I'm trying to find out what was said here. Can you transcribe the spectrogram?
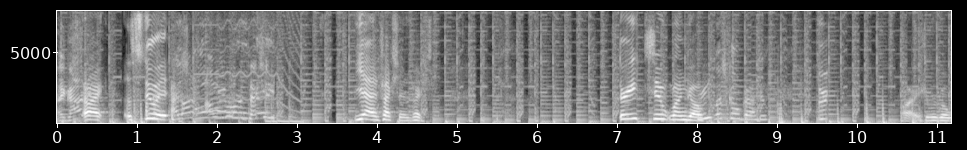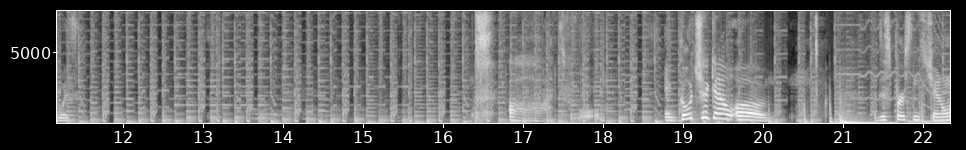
I got it. All right, let's do it. I got it. I got infection. Yeah, infection, infection. Three, two, one, go. Let's go, guys. All right, here we go, boys. Ah, it's full. And go check out um this person's channel.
